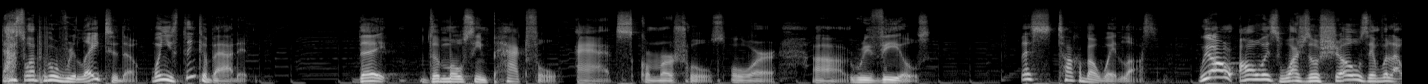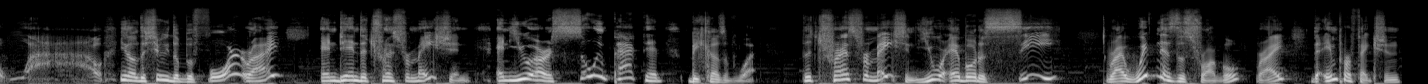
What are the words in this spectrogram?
that's what people relate to, though. When you think about it, they the most impactful ads, commercials, or uh, reveals. Let's talk about weight loss. We all always watch those shows and we're like, wow, you know, they show you the before, right? And then the transformation. And you are so impacted because of what? The transformation. You were able to see, right? Witness the struggle, right? The imperfection,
